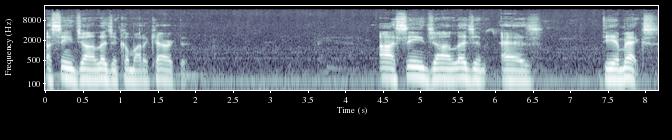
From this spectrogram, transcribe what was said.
I seen John Legend come out of character. I seen John Legend as DMX.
